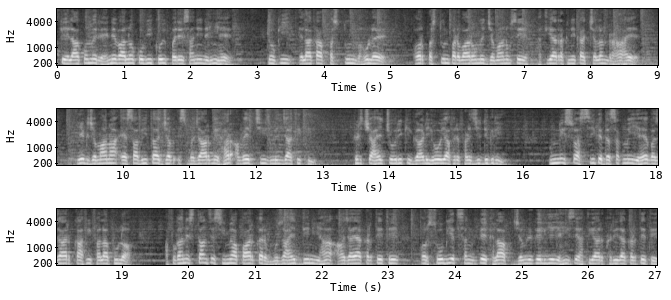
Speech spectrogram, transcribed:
के इलाकों में रहने वालों को भी कोई परेशानी नहीं है, क्योंकि इलाका पश्तून बहुल है और पश्तून परिवारों में जवानों से हथियार रखने का चलन रहा है। एक जमाना ऐसा भी था जब इस बाज़ार में हर अवैध चीज़ मिल जाती थी, फिर चाहे चोरी की गाड़ी हो या फिर फर्जी डिग्री। 1980 के दशक में यह बाज़ार काफ़ी फला फूला अफ़गानिस्तान से सीमा पार कर मुजाहिदीन यहाँ आ जाया करते थे और सोवियत संघ के खिलाफ जंग के लिए यहीं से हथियार खरीदा करते थे।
